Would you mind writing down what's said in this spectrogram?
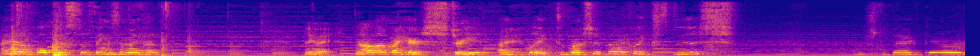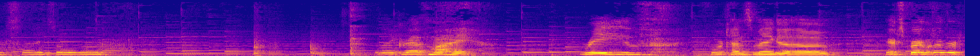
I had a whole list of things in my head. Anyway, now that my hair is straight, I like to brush it back like this. Brush the back down, sides over. Then I grab my Rave 4 times Mega hairspray, whatever.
